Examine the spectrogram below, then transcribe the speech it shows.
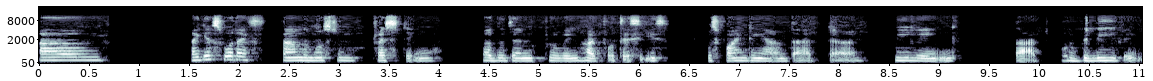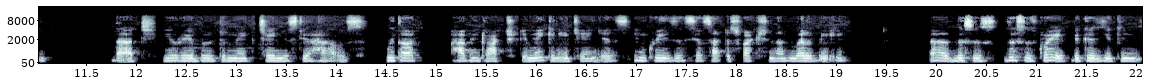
Um, I guess what I found the most interesting, other than proving hypotheses, was finding out that uh, feeling that or believing that you're able to make changes to your house without having to actually make any changes increases your satisfaction and well-being. Uh, this is this is great because you can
